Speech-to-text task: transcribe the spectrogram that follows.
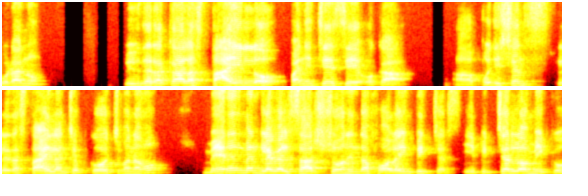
కూడాను వివిధ రకాల స్థాయిల్లో పని చేసే ఒక పొజిషన్స్ లేదా స్థాయిలు అని చెప్పుకోవచ్చు మనము. Management levels are shown in the following pictures ఈ పిక్చర్లో మీకు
